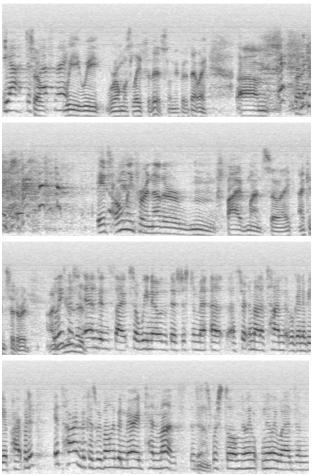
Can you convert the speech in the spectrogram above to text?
Yeah, just so last night. we we we're almost late for this. Let me put it that way. Um, it's only for another mm, five months, so I, I consider it. I At least there's an it. end in sight, so we know that there's just a, a, a certain amount of time that we're going to be apart. But it's it's hard because we've only been married 10 months. This Yeah. is, we're still newly, newlyweds, and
